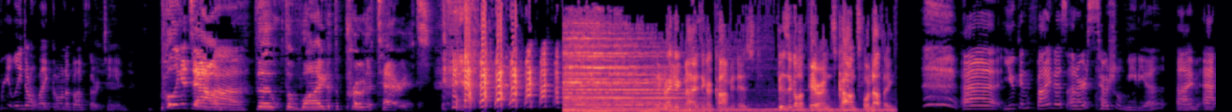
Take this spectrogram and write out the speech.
really don't like going above thirteen. Pulling it down. Uh, the the wine of the proletariat. In recognizing a communist, physical appearance counts for nothing. uh, you can find us on our social media. I'm at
